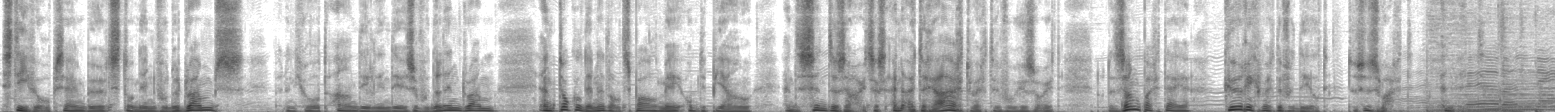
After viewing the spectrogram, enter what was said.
Stevie op zijn beurt stond in voor de drums, met een groot aandeel in deze voor de Lindrum, en tokkelde net als Paul mee op de piano en de synthesizers. En uiteraard werd ervoor gezorgd dat de zangpartijen keurig werden verdeeld tussen zwart en wit.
